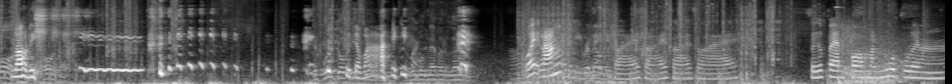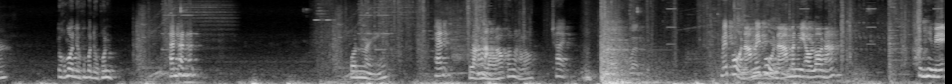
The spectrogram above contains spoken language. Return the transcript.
No more. เราดิ Hold up. If we go กูจะ easy บ้า on them, they will never learn. โอ้ยหลัง Enemy remaining. สวยสวยสวยสวยซื้อแฟนคอมมันรูดกูเลยนะอยู่ข้างบนอยู่ข้างบนอยู่ข้างบนแพนแพนแพนคนไหน แพนหลังข้างหลังเหรอเราข้างหลังเราใช่ Planted. ไม่โผล่นะ ไม่โผล่นะ มันมีเอาล่อนะ คุณฮิเมะ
